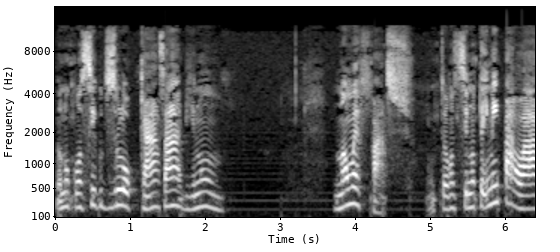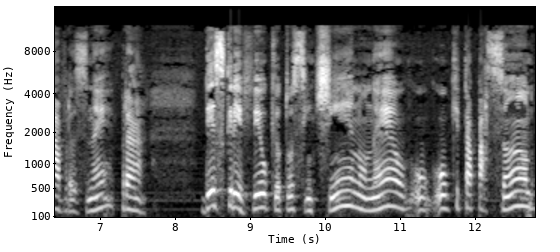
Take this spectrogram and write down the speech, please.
eu não consigo deslocar, sabe? Não, não é fácil. Então, assim, não tem nem palavras, né, para descrever o que eu estou sentindo, né? O, o, o que está passando,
